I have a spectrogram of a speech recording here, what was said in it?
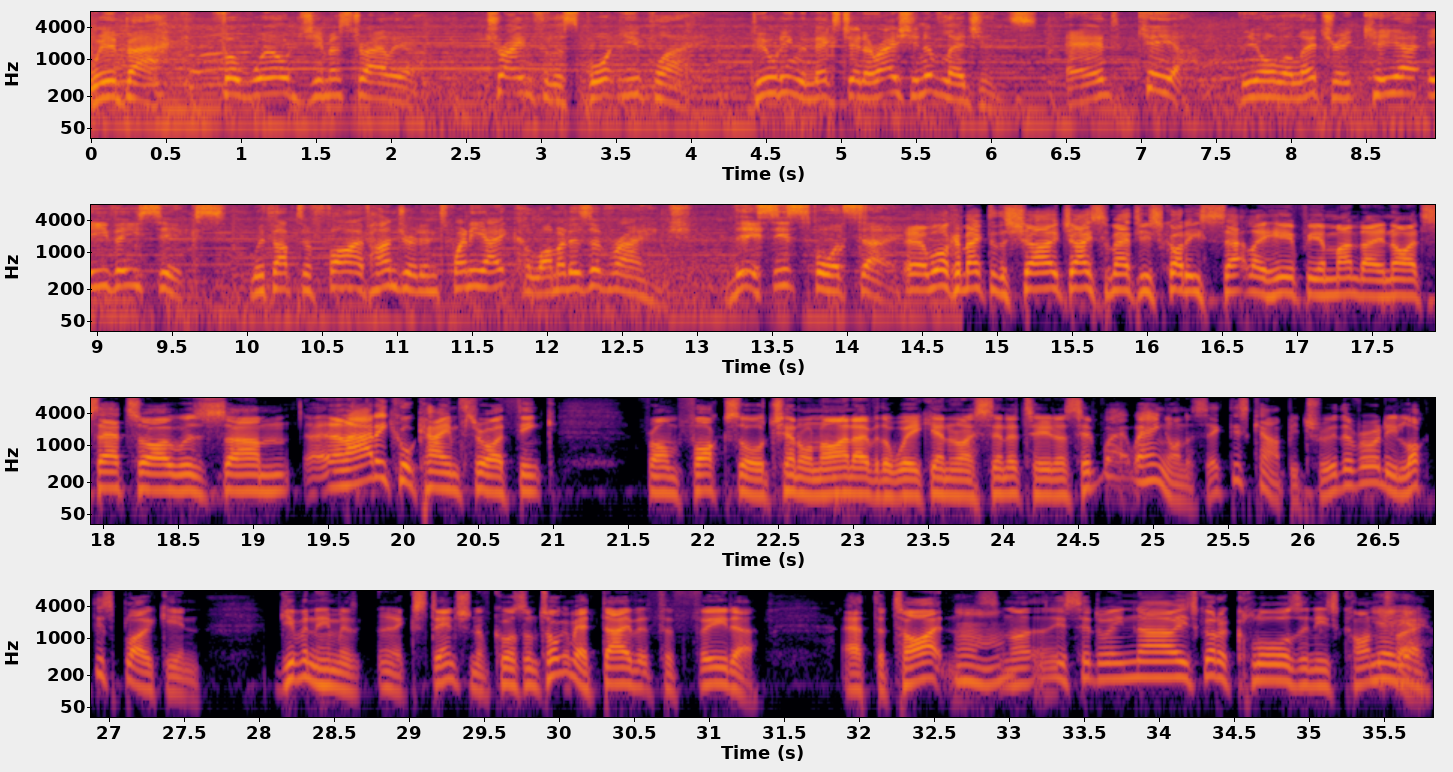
We're back for World Gym Australia. Train for the sport you play, building the next generation of legends. And Kia, the all electric Kia EV6 with up to 528 kilometres of range. This is Sports Day. Yeah, welcome back to the show. Jason Matthews, Scotty Sattler here for your Monday night sats. I was um, an article came through, I think, from Fox or Channel Nine over the weekend, and I sent it to you. And I said, "Wait, hang on a sec, this can't be true. They've already locked this bloke in, given him a, an extension. Of course, I'm talking about David Fifita at the Titans. Mm-hmm. And I, he said to me, "No, he's got a clause in his contract." yeah.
